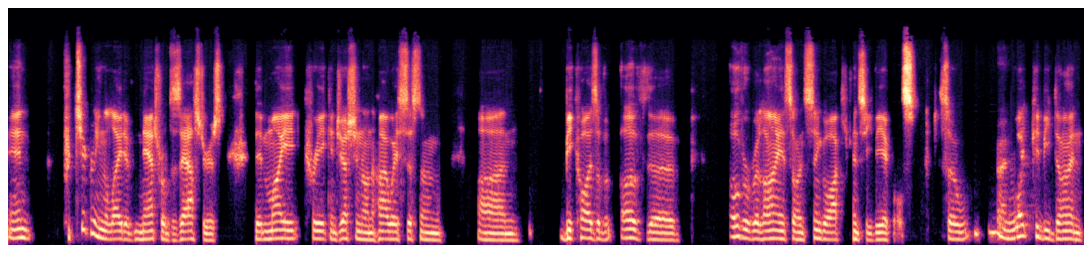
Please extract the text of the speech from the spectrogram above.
and particularly in the light of natural disasters that might create congestion on the highway system um, because of, of the over reliance on single occupancy vehicles. So, Right. what could be done,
